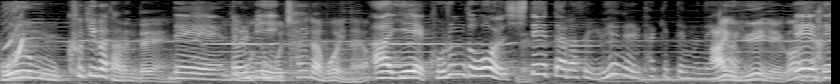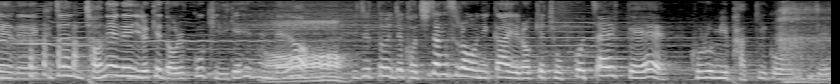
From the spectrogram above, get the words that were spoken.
고름 크기가 다른데 네 이게 뭐, 넓이 또뭐 차이가 뭐가 있나요? 아 예 고름도 시대에 따라서 유행을 탔기 때문에 아 이거 유행이에요 이거? 네 네 네. 그전 전에는 이렇게 넓고 길게 했는데요. 아. 이제 또 이제 거추장스러우니까 이렇게 좁고 짧게 고름이 바뀌고 이제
